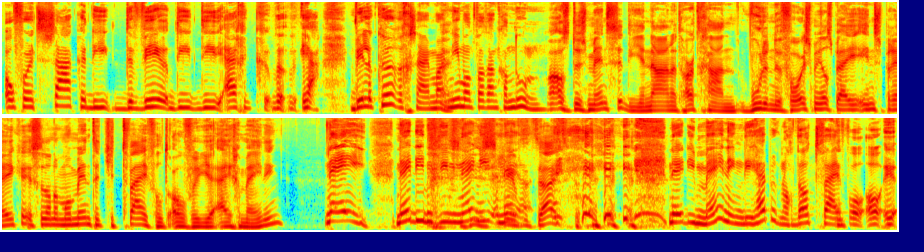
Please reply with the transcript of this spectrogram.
over het zaken die, de weer, die, die eigenlijk ja, willekeurig zijn, maar niemand wat aan kan doen. Maar als dus mensen die je na aan het hart gaan... woedende voicemails bij je inspreken... is er dan een moment dat je twijfelt over je eigen mening? Nee, nee, die, die, nee, Je niet, schreeuwt nee, nee, die mening die heb ik nog wel twijfel. Oh, eh,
